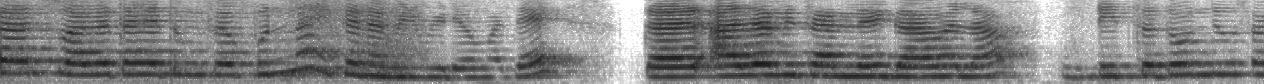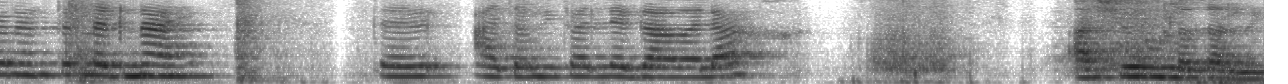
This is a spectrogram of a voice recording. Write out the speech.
नमस्कार स्वागत आहे तुमचं पुन्हा एका नवीन व्हिडिओमध्ये. तर आज आम्ही चाललो आहे गावाला. उड्डीचं दोन दिवसानंतर लग्न आहे. तर आज आम्ही चाललो आहे गावाला. आज शिरूरला चाललोय.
